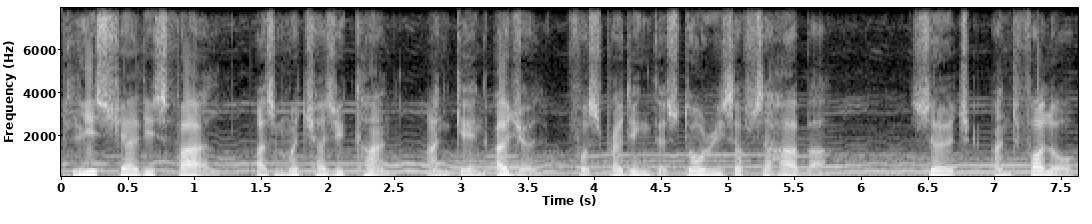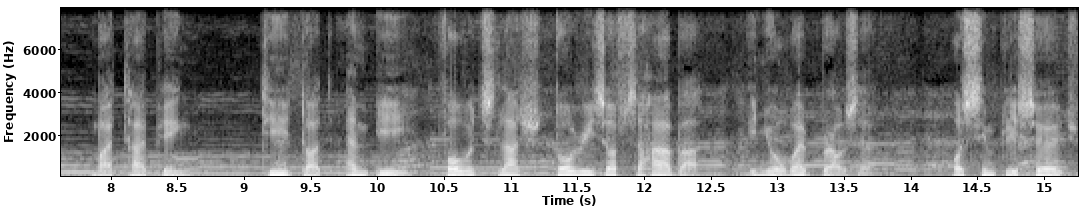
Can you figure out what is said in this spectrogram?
Please share this file as much as you can and gain ajr for spreading the stories of Sahaba. Search and follow by typing bit.me forward slash stories of Sahaba in your web browser or simply search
